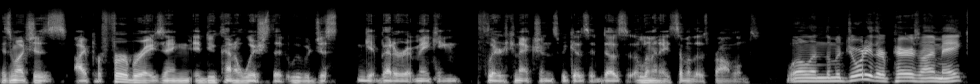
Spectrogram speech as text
as much as I prefer brazing, I do kind of wish that we would just get better at making flared connections because it does eliminate some of those problems. Well, and the majority of the repairs I make,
